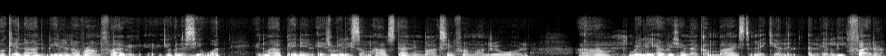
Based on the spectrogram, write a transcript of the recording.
Okay, now in the beginning of round five, you're going to see what, in my opinion, is really some outstanding boxing from Andre Ward. Um, really, everything that combines to make you an, an elite fighter.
